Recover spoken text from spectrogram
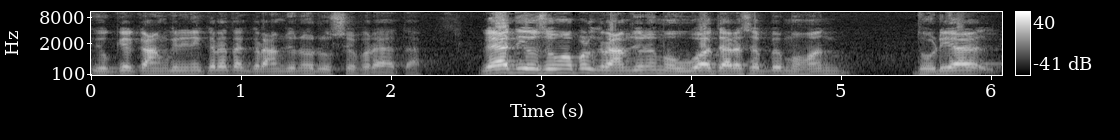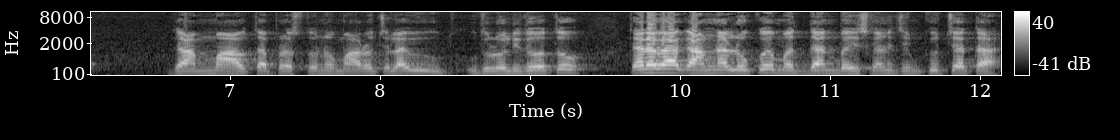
યોગ્ય કામગીરી નહીં કરાતા, ગ્રામજનો રોષે ભરાયા હતા. ગયા દિવસોમાં પણ ગ્રામજનોએ મહુવા ધારાસભ્ય મોહન ધોડિયા ગામમાં આવતા પ્રશ્નોનો મારો ચલાવી ઉધ- ઉધડો લીધો હતો. ત્યારે હવે આ ગામના લોકોએ મતદાન બહિષ્કારની ચીમકી ઉચ્ચારતા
